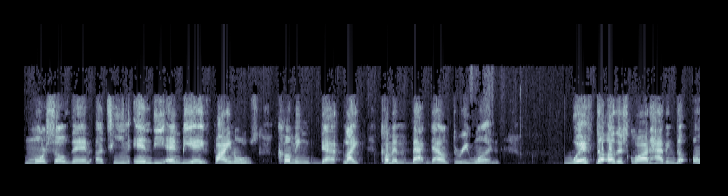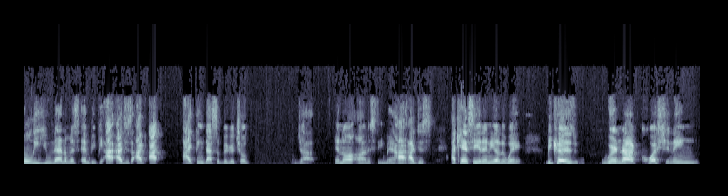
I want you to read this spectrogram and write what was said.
more so than a team in the NBA finals coming down like coming back down 3-1 with the other squad having the only unanimous MVP. I, I just I, I I think that's a bigger choke job, in all honesty, man. I, I just I can't see it any other way. Because we're not questioning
